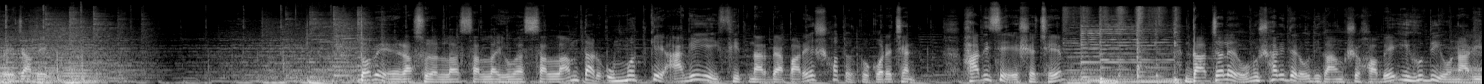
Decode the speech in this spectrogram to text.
হয়ে যাবে। তবে রাসুলাল্লাহ সাল্লাইসাল্লাম তার উম্মতকে আগেই এই ফিতনার ব্যাপারে সতর্ক করেছেন। হাদিসে এসেছে, দাজ্জালের অনুসারীদের অধিকাংশ হবে ইহুদি ও নারী।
